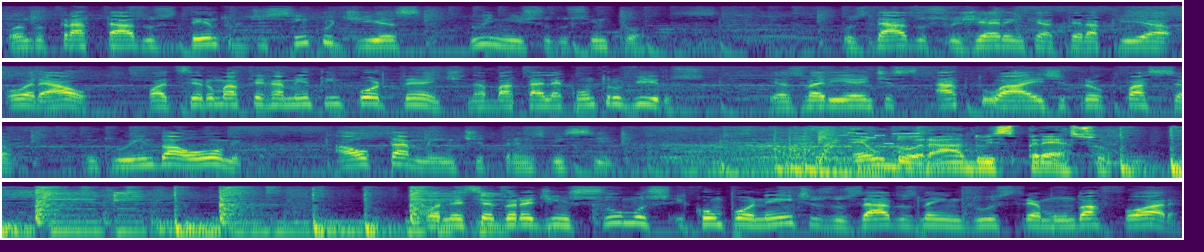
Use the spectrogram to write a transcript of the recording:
quando tratados dentro de cinco dias do início dos sintomas. Os dados sugerem que a terapia oral pode ser uma ferramenta importante na batalha contra o vírus e as variantes atuais de preocupação, incluindo a Ômicron, altamente transmissível. Eldorado Expresso Fornecedora de insumos e componentes usados na indústria mundo afora,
